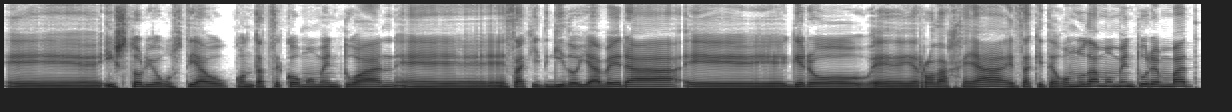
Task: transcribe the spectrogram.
e, historio guzti hau kontatzeko momentuan e, ezakit gidoia bera, e, gero e, rodajea, ezakit egondu da momenturen bat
